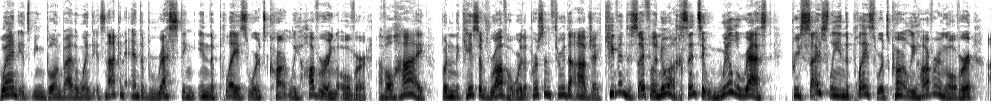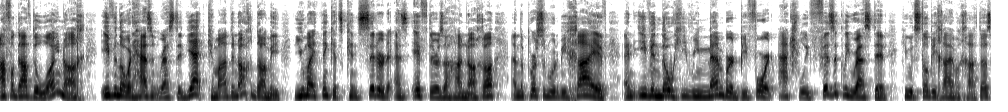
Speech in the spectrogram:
When it's being blown by the wind, it's not going to end up resting in the place where it's currently hovering over. Aval high. But in the case of Rava, where the person threw the object, Kivin to since it will rest precisely in the place where it's currently hovering over, afagav deloinach, even though it hasn't rested yet, kemad dami, you might think it's considered as if there's a hanacha, and the person would be chayiv, and even though he remembered before it actually physically rested, he would still be chayiv achatas.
